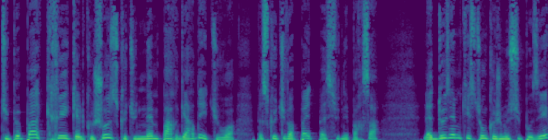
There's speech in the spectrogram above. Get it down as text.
Tu peux pas créer quelque chose que tu n'aimes pas regarder, tu vois, parce que tu vas pas être passionné par ça. La deuxième question que je me suis posée,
